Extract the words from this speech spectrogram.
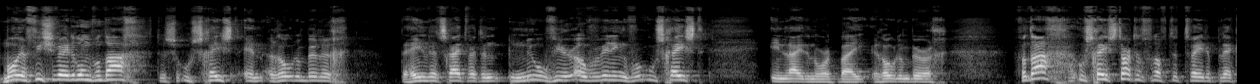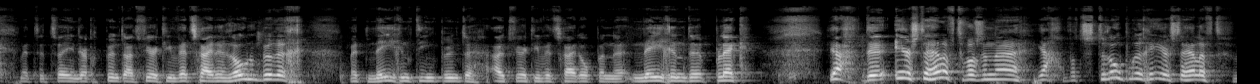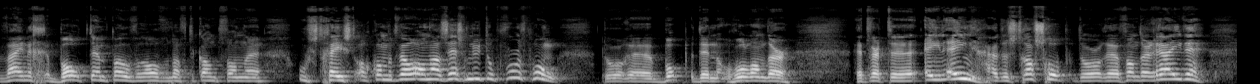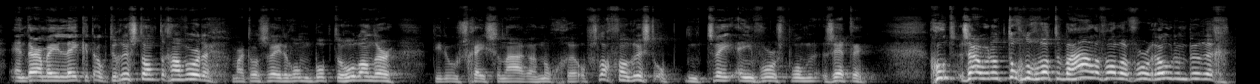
Mooie affiche wederom vandaag tussen Oesgeest en Rodenburg. De heenwedstrijd werd een 0-4 overwinning voor Oesgeest in Leiden-Noord bij Rodenburg. Vandaag Oesgeest startend vanaf de tweede plek met 32 punten uit 14 wedstrijden. Rodenburg met 19 punten uit 14 wedstrijden op een negende plek. Ja, de eerste helft was een uh, ja, wat stroperige eerste helft. Weinig baltempo, vooral vanaf de kant van uh, Oestgeest. Al kwam het wel al na zes minuten op voorsprong door uh, Bob den Hollander. Het werd 1-1 uit een strafschop door Van der Rijden. En daarmee leek het ook de ruststand te gaan worden. Maar het was wederom Bob de Hollander die de Oestgeestenaren nog op slag van rust op een 2-1 voorsprong zette. Goed, zou er dan toch nog wat te behalen vallen voor Rodenburg?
